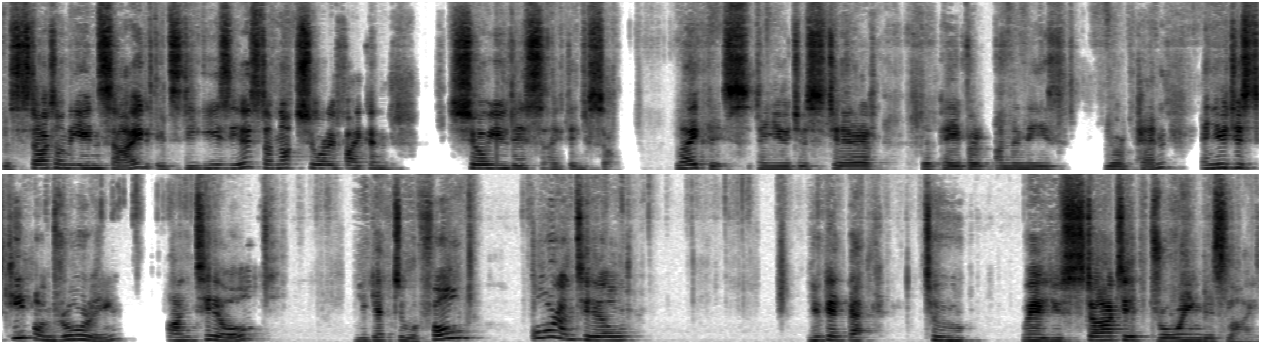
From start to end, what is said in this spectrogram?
You start on the inside. It's the easiest. I'm not sure if I can show you this. I think so. Like this. And you just tear the paper underneath your pen. And you just keep on drawing until you get to a fold or until you get back to where you started drawing this line.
